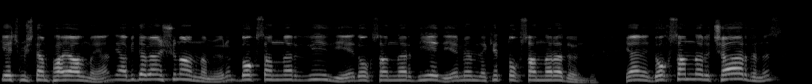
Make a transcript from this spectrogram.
geçmişten pay almayan. Ya bir de ben şunu anlamıyorum. 90'lar diye diye, 90'lar diye diye memleket 90'lara döndü. Yani 90'ları çağırdınız.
